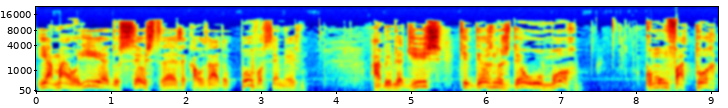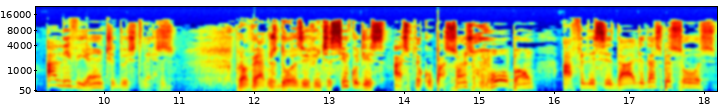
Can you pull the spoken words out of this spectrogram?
e a maioria do seu estresse é causado por você mesmo. A Bíblia diz que Deus nos deu o humor como um fator aliviante do estresse. Provérbios 12, 25 diz: As preocupações roubam a felicidade das pessoas.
